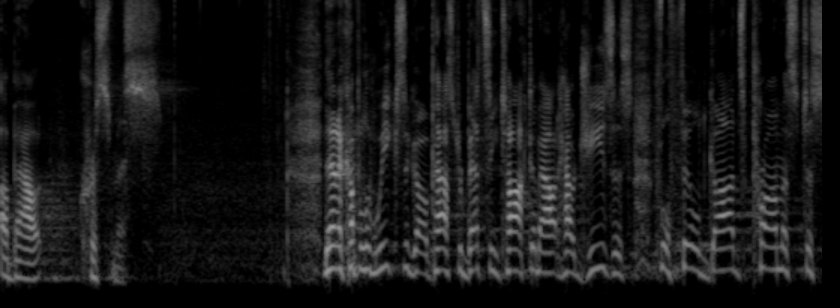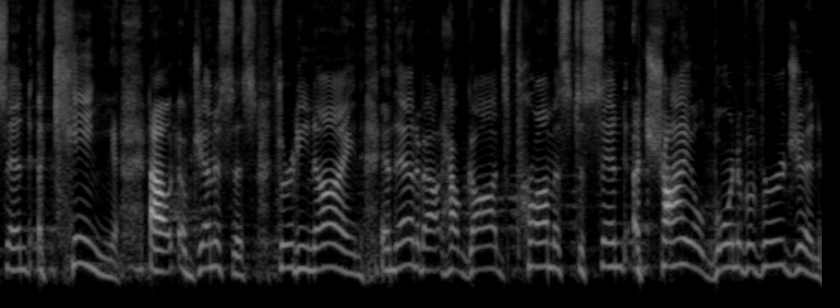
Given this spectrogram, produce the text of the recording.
about Christmas. Then, a couple of weeks ago, Pastor Betsy talked about how Jesus fulfilled God's promise to send a king out of Genesis 39, and then about how God's promise to send a child born of a virgin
